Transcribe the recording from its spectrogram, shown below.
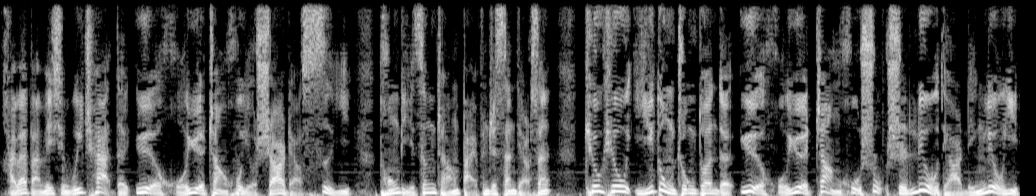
海外版微信 WeChat 的月活跃账户有十二点四亿，同比增长百分之三点三。QQ 移动终端的月活跃账户数是六点零六亿，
